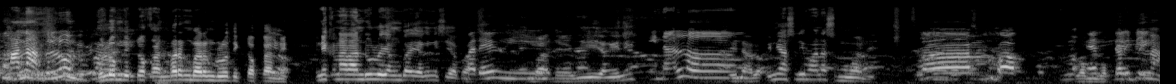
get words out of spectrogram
Mana? Belum. Belum tiktokan, bareng-bareng dulu tiktokan nih. Ini kenalan dulu yang Mbak yang ini siapa? Mbak Dewi. Mbak Dewi yang ini? Ina lo. Ini asli mana semua nih? Lombok. Lombok. Dari Bima.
